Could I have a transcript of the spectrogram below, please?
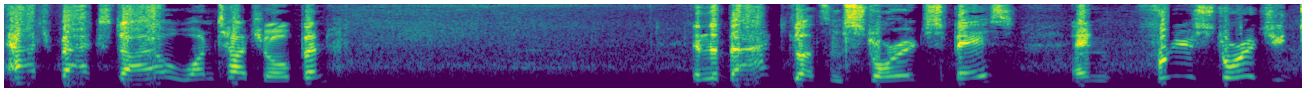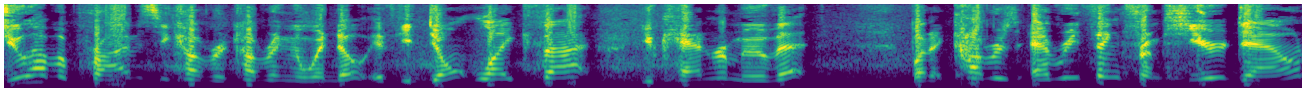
hatchback style, one touch open. In the back, you got some storage space, and for your storage, you do have a privacy cover covering the window. If you don't like that, you can remove it it covers everything from here down.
